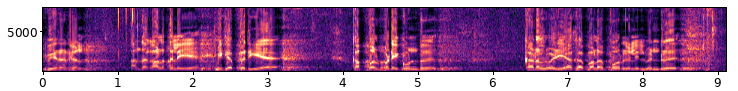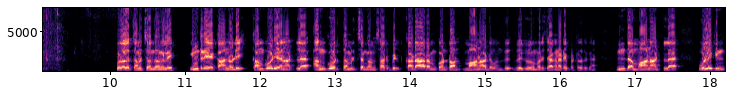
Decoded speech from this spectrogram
வீரர்கள். அந்த காலத்திலேயே மிகப்பெரிய கப்பல் படை கொண்டு கடல் வழியாக பல போர்களில் வென்று உலக தமிழ் சொந்தங்களே இன்றைய காணொளி கம்போடியா நாட்டில் அங்கோர் தமிழ்ச்சங்கம் சார்பில் கடாரம் கொண்டான் மாநாடு வந்து வெகு விமர்சையாக நடைபெற்றதுங்க. இந்த மாநாட்டில் உலகின்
